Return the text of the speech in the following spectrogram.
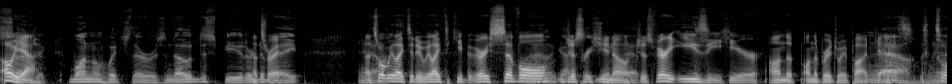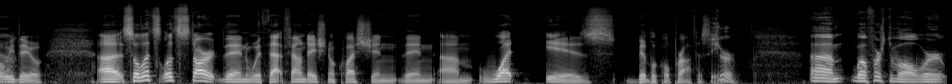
oh, subject, yeah. one on which there is no dispute or That's debate. Right. That's what we like to do. We like to keep it very civil, well, just you know, that. just very easy here on the on the Bridgeway podcast. Yeah, That's yeah. what we do. Uh, so let's let's start then with that foundational question. Then, um, what is biblical prophecy? Sure. Um, well, first of all, we're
